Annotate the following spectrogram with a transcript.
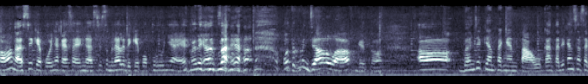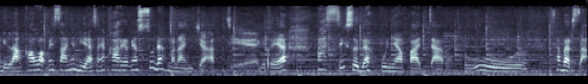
sama nggak sih keponya kayak saya nggak sih? Sebenarnya lebih kepo krunya ya mendingan saya. Untuk menjawab gitu. Uh, banyak yang pengen tahu kan tadi kan saya bilang kalau misalnya biasanya karirnya sudah menanjak cie, gitu ya pasti sudah punya pacar. Tuh sabar Sa,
